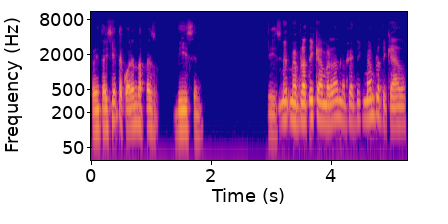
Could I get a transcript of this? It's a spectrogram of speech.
37, 40 pesos, dicen. dicen. Me, me platican, ¿verdad? Me, platic- me han platicado.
